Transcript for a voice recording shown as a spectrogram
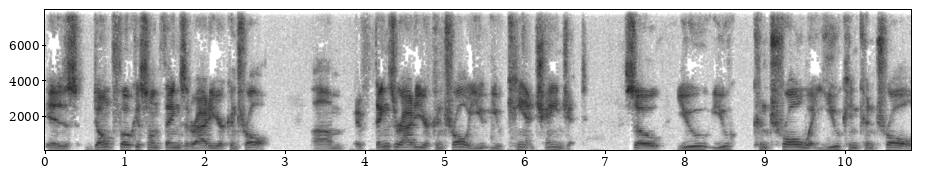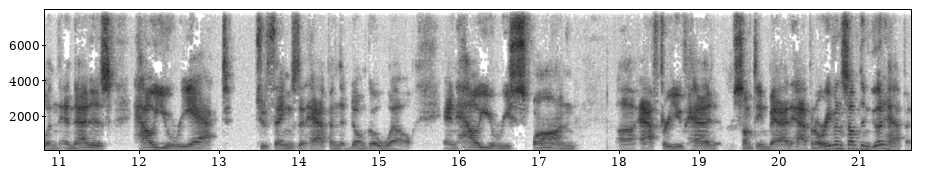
is don't focus on things that are out of your control. Um, if things are out of your control, you you can't change it. So you you control what you can control, and and that is how you react to things that happen that don't go well, and how you respond uh, after you've had something bad happen, or even something good happen.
